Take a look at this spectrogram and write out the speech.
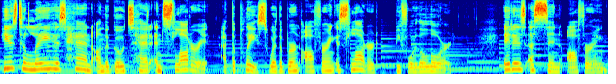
He is to lay his hand on the goat's head and slaughter it at the place where the burnt offering is slaughtered before the Lord. It is a sin offering.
